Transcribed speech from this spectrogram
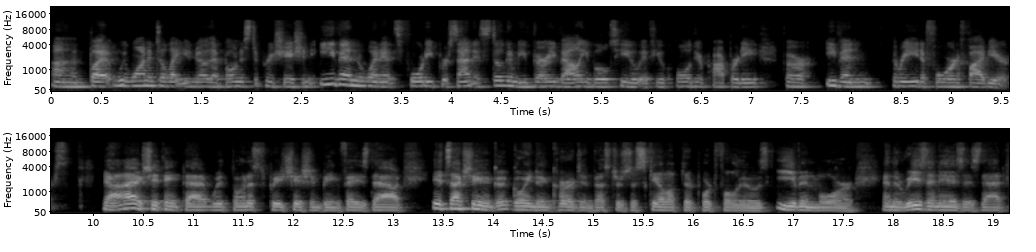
Um, but we wanted to let you know that bonus depreciation, even when it's 40%, is still going to be very valuable to you if you hold your property for even three to four to five years. Yeah, I actually think that with bonus depreciation being phased out, it's actually going to encourage investors to scale up their portfolios even more. And the reason is, is that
